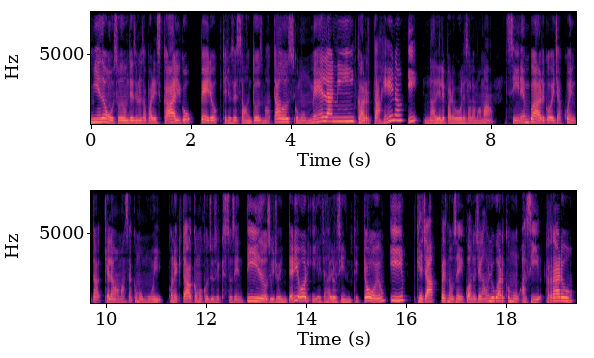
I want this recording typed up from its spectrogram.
miedoso donde se nos aparezca algo, pero que ellos estaban todos matados como Melanie, Cartagena y nadie le paró bolas a la mamá. Sin embargo, ella cuenta que la mamá está como muy conectada como con su sexto sentido, su yo interior y ella lo siente todo y que ella pues no sé, cuando llega a un lugar como así raro,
